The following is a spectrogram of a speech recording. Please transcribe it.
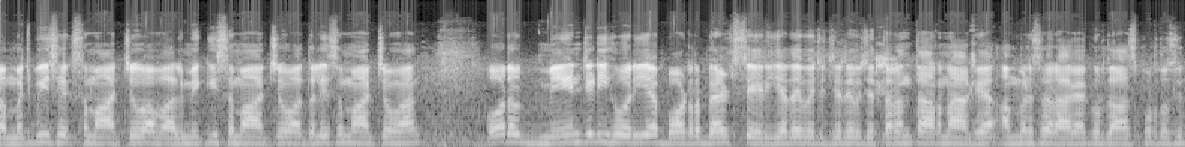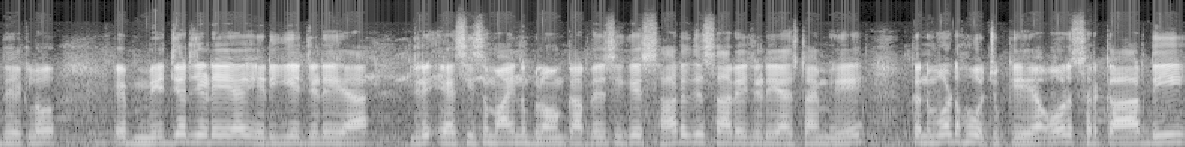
ਅ, ਮਜਬੀ ਸਿੱਖ ਸਮਾਜ ਚੋਂ ਆ ਵਾਲਮੀਕੀ ਸਮਾਜ ਚੋਂ ਆ ਦਲਿਤ ਸਮਾਜ ਚੋਂ ਆ। ਔਰ ਮੇਨ ਜਿਹੜੀ ਹੋ ਰਹੀ ਆ ਬਾਰਡਰ ਬੈਲਟਸ ਏਰੀਆ ਦੇ ਵਿੱਚ ਜਿਹਦੇ ਵਿੱਚ ਤਰਨਤਾਰਨ ਆ ਗਿਆ ਅੰਮ੍ਰਿਤਸਰ ਆ ਗਿਆ ਗੁਰਦਾਸਪੁਰ ਤੁਸੀਂ ਦੇਖ ਲਓ। ਇਹ ਮੇਜਰ ਜਿਹੜੇ ਆ ਏਰੀਏ ਜਿਹੜੇ ਆ ਜਿਹੜੇ ਐਸੀ ਸਮਾਜ ਨੂੰ ਬਿਲੋਂਗ ਕਰਦੇ ਸੀਗੇ ਸਾਰੇ ਦੇ ਸਾਰੇ ਜਿਹੜੇ ਇਸ ਟਾਈਮ ਇਹ ਕਨਵਰਟ ਹੋ ਚੁੱਕੇ ਆ। ਔਰ ਸਰਕਾਰ ਦੀ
